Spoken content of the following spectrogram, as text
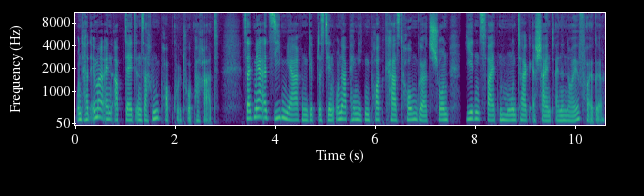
und hat immer ein Update in Sachen Popkultur parat. Seit mehr als sieben Jahren gibt es den unabhängigen Podcast Homegirls schon. Jeden zweiten Montag erscheint eine neue Folge.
